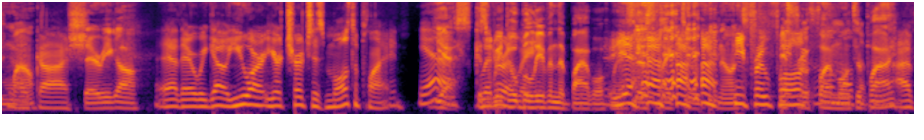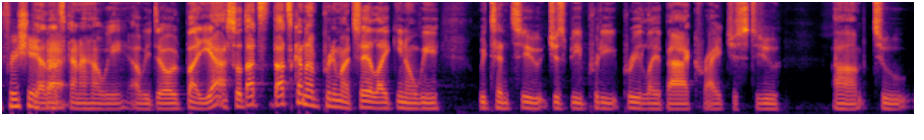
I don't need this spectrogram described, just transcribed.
Wow. Oh gosh. There we go. Yeah, there we go. You are your church is multiplying. Yeah. Yes, because we do believe in the Bible. Yeah. like, to, you know, Be fruitful. be fruitful and multiply. I appreciate yeah, that. Yeah, that's kind of how we how we do it. But yeah, so that's that's kind of pretty much it. Like you know, we we tend to just be pretty pretty laid back, right? Just to um, to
